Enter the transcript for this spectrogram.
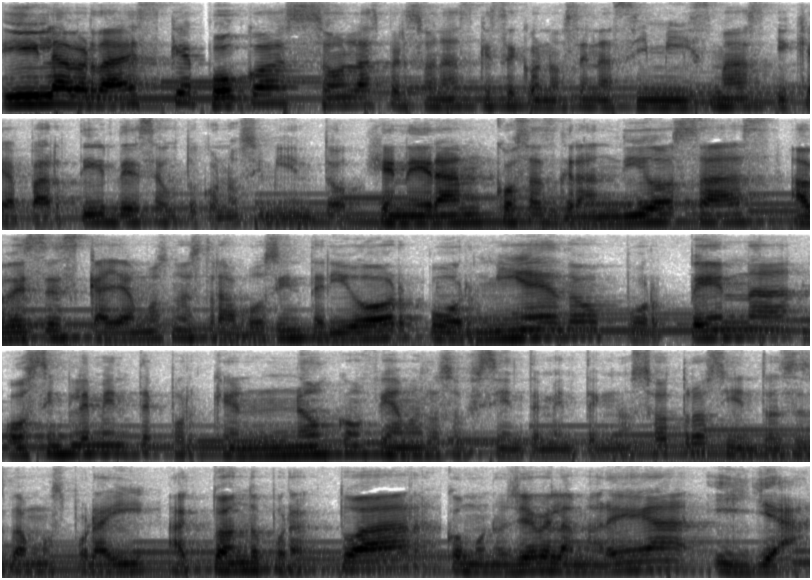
Y la verdad es que pocas son las personas que se conocen a sí mismas y que a partir de ese autoconocimiento generan cosas grandiosas. A veces callamos nuestra voz interior por miedo, por pena o simplemente porque no confiamos lo suficientemente en nosotros y entonces vamos por ahí actuando por actuar, como nos lleve la marea y ya.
